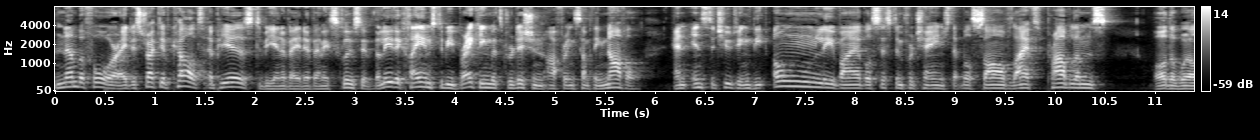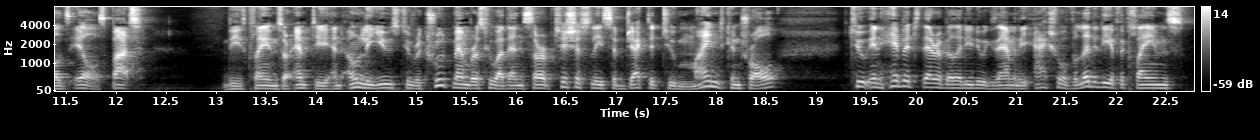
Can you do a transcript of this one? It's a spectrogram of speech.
Number four, a destructive cult appears to be innovative and exclusive. The leader claims to be breaking with tradition, offering something novel, and instituting the only viable system for change that will solve life's problems or the world's ills. But these claims are empty and only used to recruit members who are then surreptitiously subjected to mind control to inhibit their ability to examine the actual validity of the claims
